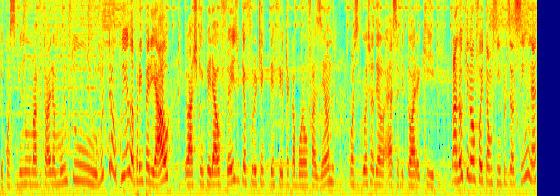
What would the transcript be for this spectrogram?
E conseguindo uma vitória muito muito tranquila para Imperial Eu acho que a Imperial fez o que a Fúria tinha que ter feito e acabou não fazendo. Conseguiu essa, essa vitória aqui. Na Nuke não foi tão simples assim, né?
